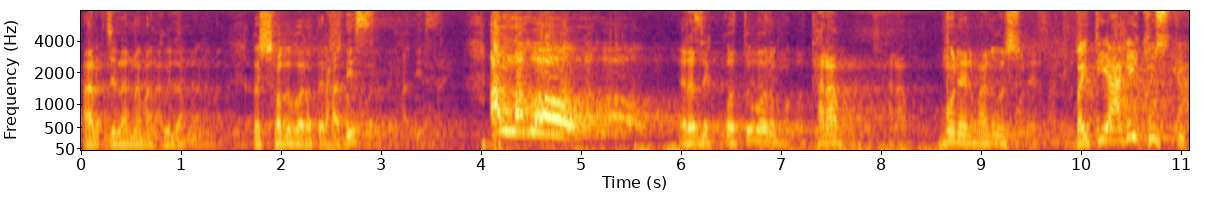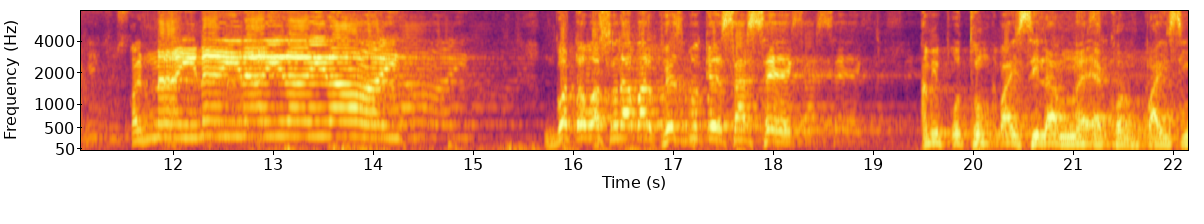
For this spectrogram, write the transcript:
আর জেলার নাম আর কইলাম না কয় সবে বরাতের হাদিস আল্লাহ গো এরা যে কত বড় খারাপ মনের মানুষ ভাই তুই আগেই খুঁজতি কয় নাই নাই নাই নাই নাই গত বছর আবার ফেসবুকে সারছে। আমি প্রথম পাইছিলাম না, এখন পাইছি।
